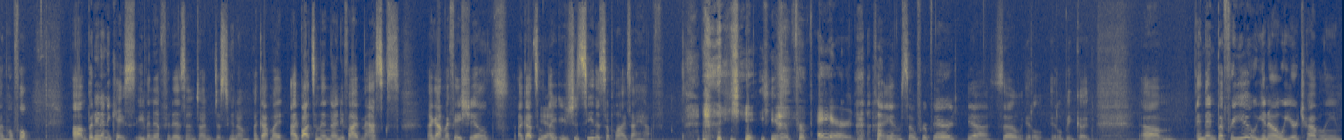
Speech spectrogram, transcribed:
I'm hopeful. Um, but in any case, even if it isn't, I'm just, you know, I got my, I bought some N95 masks. I got my face shields. I got some, Yeah. I, you should see the supplies I have. You're prepared. I am so prepared. Yeah, so it'll, it'll be good. Um, and then, but for you, you know, you're traveling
